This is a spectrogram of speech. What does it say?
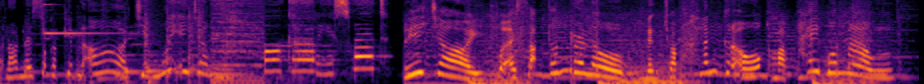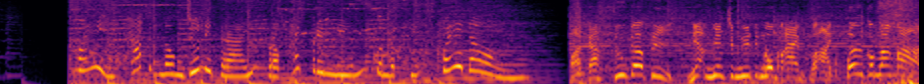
ផ្ដល់នូវសុខភាពល្អជាមួយអីចឹងបូការីស្វេតរីចយធ្វើឲ្យសក់ទន់រលោងនិងជាប់ក្លិនក្រអូប24ម៉ោង ថ្មីថាទឹកនំយូនីត្រៃប្រភេទព្រីមៀមគុណភាពទ្វេដងបាកា Sugar Free អ្នកមានជំងឺទឹកនោមផ្អែមក៏អាចបើកម្លាំងបាន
